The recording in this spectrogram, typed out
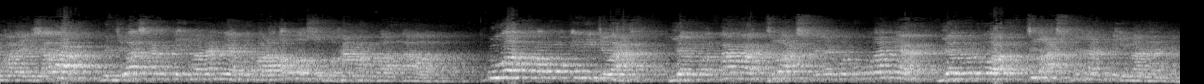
Muhammad SAW menjelaskan keimanannya kepada Allah Subhanahu wa taala. Dua kelompok ini jelas. Yang pertama jelas dengan kekurangannya. Yang kedua jelas dengan keimanannya.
